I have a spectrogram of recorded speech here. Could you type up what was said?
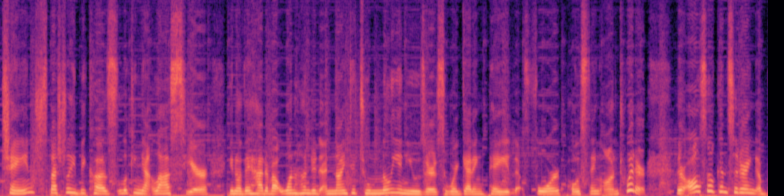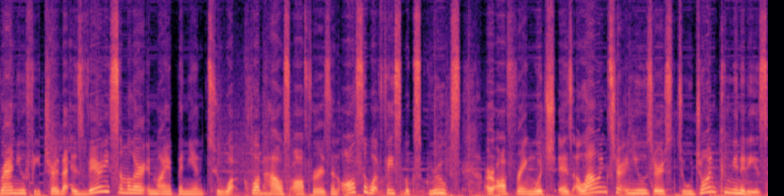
change, especially because looking at last year, you know, they had about 192 million users who were getting paid for posting on Twitter. They're also considering a brand new feature that is very similar, in my opinion, to what Clubhouse offers and also what Facebook's groups are offering, which is allowing certain users to join communities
